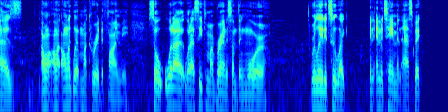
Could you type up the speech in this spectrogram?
as I don't, I don't- like letting my career define me. So what I what I see for my brand is something more related to like an entertainment aspect.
